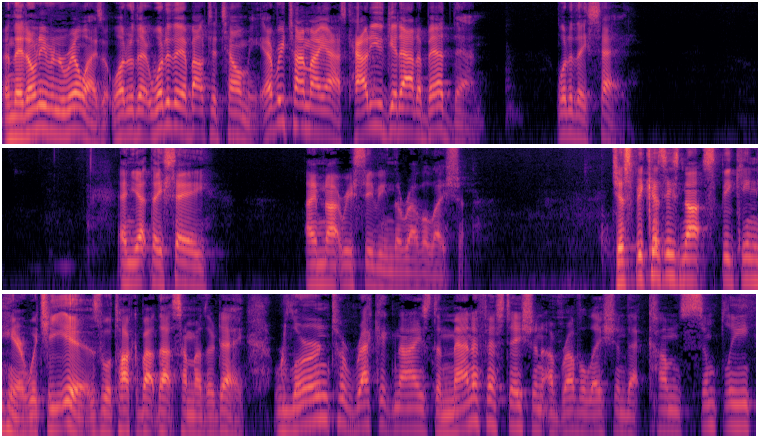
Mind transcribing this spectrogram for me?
And they don't even realize it. What are they, what are they about to tell me? Every time I ask, How do you get out of bed then? What do they say? And yet they say, I'm not receiving the revelation. Just because he's not speaking here, which he is, we'll talk about that some other day. Learn to recognize the manifestation of revelation that comes simply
